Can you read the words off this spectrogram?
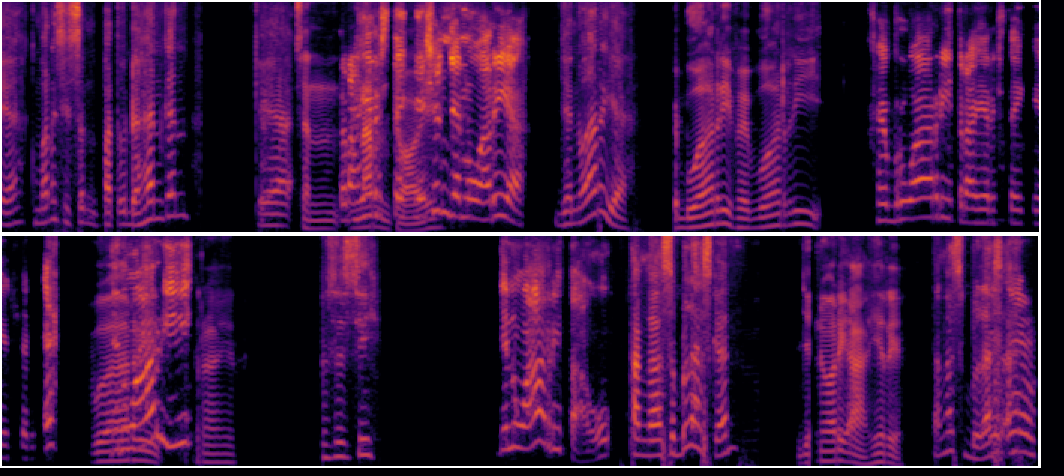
ya. Kemarin season 4 udahan kan kayak Senin Terakhir 6 coy. staycation Januari ya? Januari ya. Februari, Februari. Februari terakhir staycation. Eh, Februari Januari. terakhir. Masa sih? Januari tahu. Tanggal 11 kan? Januari akhir ya? Tanggal 11 ah. Mm-mm.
